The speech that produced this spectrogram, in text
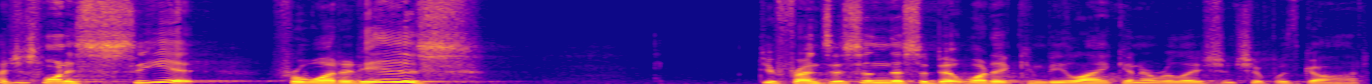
I just want to see it for what it is. Dear friends, isn't this a bit what it can be like in a relationship with God?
